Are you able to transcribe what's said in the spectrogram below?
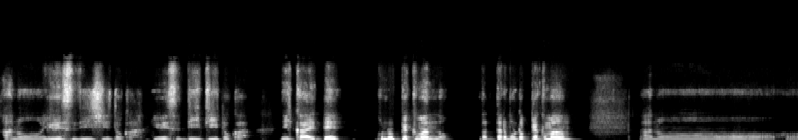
あの USDC とか USDT とかに変えて、この600万の、だったらもう600万、あのー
